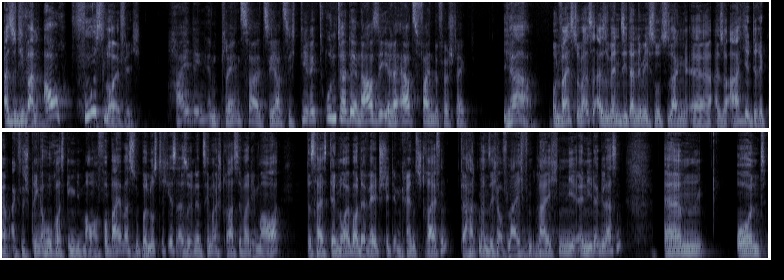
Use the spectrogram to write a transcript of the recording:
Also die waren auch fußläufig. Hiding in plain sight. Sie hat sich direkt unter der Nase ihrer Erzfeinde versteckt. Ja. Und weißt du was? Also wenn sie dann nämlich sozusagen, äh, also A, hier direkt beim Axel Springer Hochhaus ging die Mauer vorbei, was super lustig ist. Also in der Zimmerstraße war die Mauer. Das heißt, der Neubau der Welt steht im Grenzstreifen. Da hat man sich auf Leichen, Leichen nie- äh, niedergelassen. Ähm, und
